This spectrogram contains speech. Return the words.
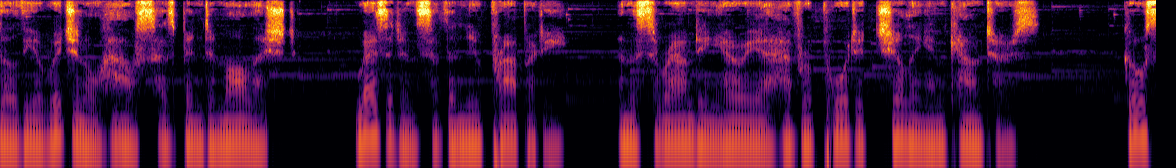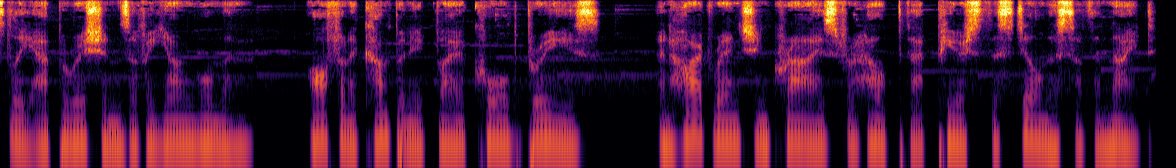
Though the original house has been demolished, residents of the new property and the surrounding area have reported chilling encounters. Ghostly apparitions of a young woman, often accompanied by a cold breeze, and heart wrenching cries for help that pierce the stillness of the night.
